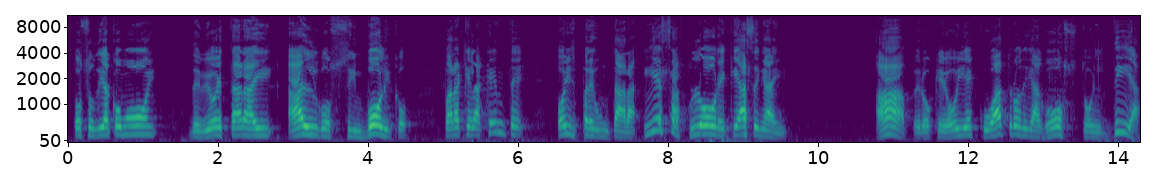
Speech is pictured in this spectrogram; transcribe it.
Entonces, un día como hoy, debió estar ahí algo simbólico para que la gente hoy preguntara, ¿y esas flores que hacen ahí? Ah, pero que hoy es 4 de agosto, el día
